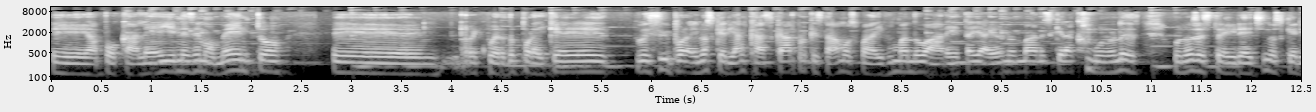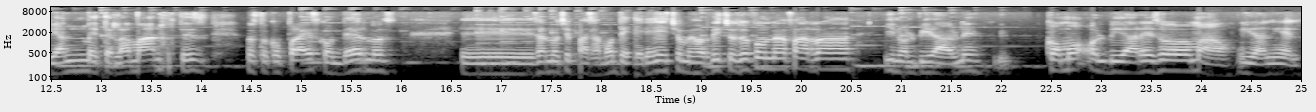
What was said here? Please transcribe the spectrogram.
eh, en ese momento. Recuerdo por ahí que pues por ahí nos querían cascar porque estábamos por ahí fumando vareta y había unos manes que eran como unos, unos y nos querían meter la mano, entonces nos tocó por ahí escondernos. Eh, esa noche pasamos derecho, mejor dicho, eso fue una farra inolvidable. ¿Cómo olvidar eso, Mao y Daniel?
